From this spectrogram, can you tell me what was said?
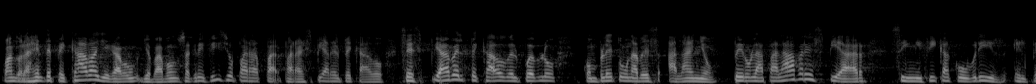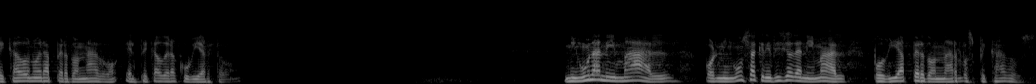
Cuando la gente pecaba, llevaba un sacrificio para, para, expiar el pecado. Se expiaba el pecado del pueblo completo una vez al año. Pero la palabra expiar significa cubrir. El pecado no era perdonado, el pecado era cubierto. Ningún animal o ningún sacrificio de animal podía perdonar los pecados.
